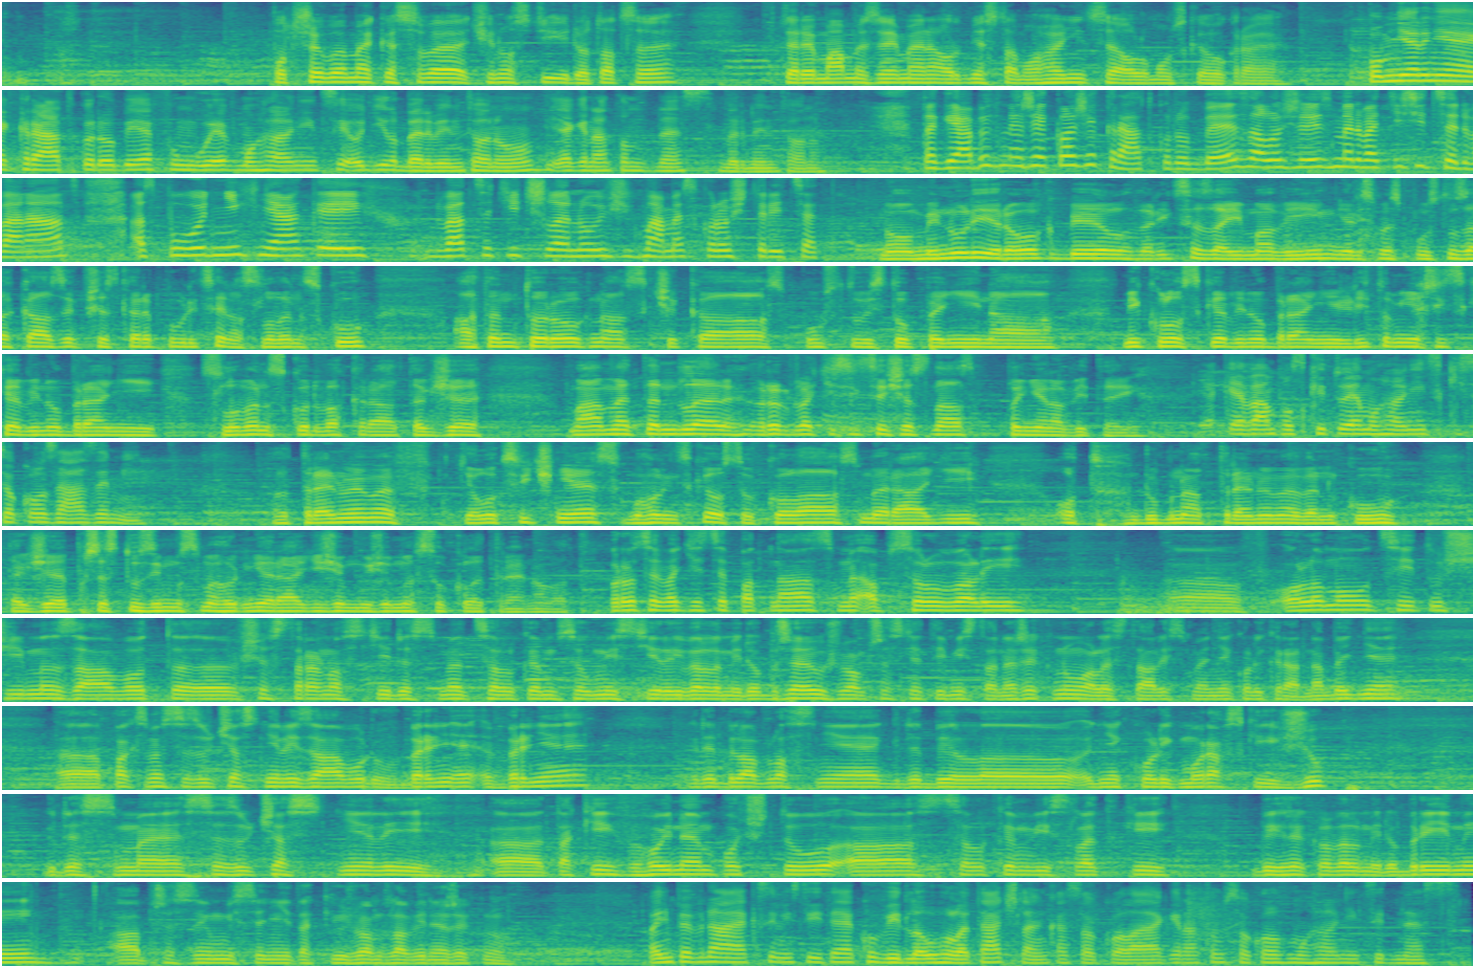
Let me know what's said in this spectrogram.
potřebujeme ke své činnosti i dotace, které máme zejména od města Mohelnice a Olomouckého kraje. Poměrně krátkodobě funguje v Mohelnici oddíl badmintonu. Jak je na tom dnes badminton? Tak já bych neřekla, že krátkodobě. Založili jsme 2012 a z původních nějakých 20 členů už jich máme skoro 40. No, minulý rok byl velice zajímavý. Měli jsme spoustu zakázek v České republice na Slovensku a tento rok nás čeká spoustu vystoupení na Mikulovské vinobraní, Litoměřické vinobraní, Slovensko dvakrát, takže máme tenhle rok 2016 plně nabitý. Jaké vám poskytuje Mohelnický Sokol zázemí? Trénujeme v tělocvičně z Mohelnického Sokola, jsme rádi, od dubna trénujeme venku, takže přes tu zimu jsme hodně rádi, že můžeme v Sokole trénovat. V roce 2015 jsme absolvovali v Olomouci tuším závod všestranosti, kde jsme celkem se umístili velmi dobře, už vám přesně ty místa neřeknu, ale stáli jsme několikrát na bedně. Pak jsme se zúčastnili závodu v Brně, v Brně kde byla vlastně, kde byl několik moravských žup, kde jsme se zúčastnili taky v hojném počtu a s celkem výsledky bych řekl velmi dobrými a přesně umístění taky už vám z hlavy neřeknu. Paní Pevná, jak si myslíte jako vy dlouholetá členka Sokola, jak je na tom Sokol v Mohelnici dnes?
